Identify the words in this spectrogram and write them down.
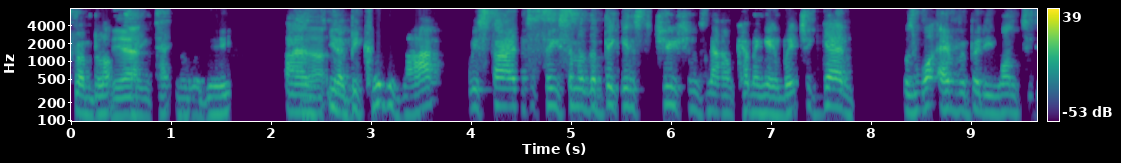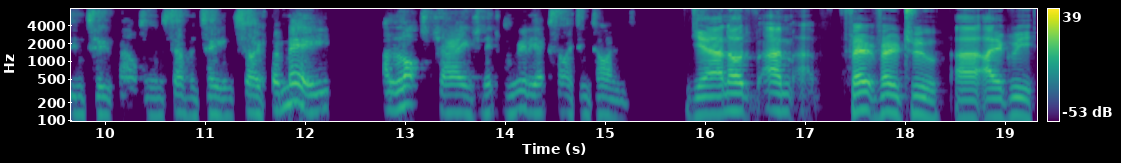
from blockchain yeah. technology. And yeah. you know, because of that, we're starting to see some of the big institutions now coming in, which again was what everybody wanted in 2017. So for me, a lot's changed, and it's really exciting times. Yeah, no, I'm very, very true. Uh, I agree.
